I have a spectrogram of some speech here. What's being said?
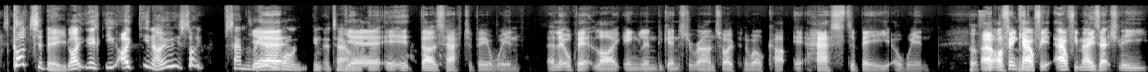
It's got to be like you, I, you know, it's like San Marino Yeah. brought into town. Yeah, it, it does have to be a win. A little bit like England against Iran to open the World Cup. It has to be a win. Uh, I think fun. Alfie Alfie May's actually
